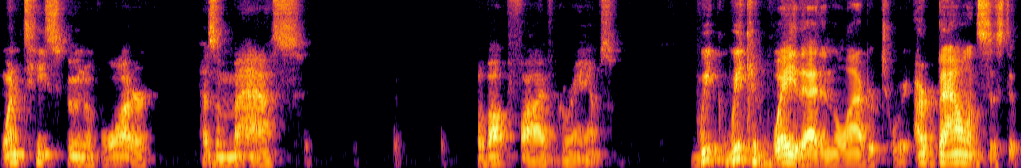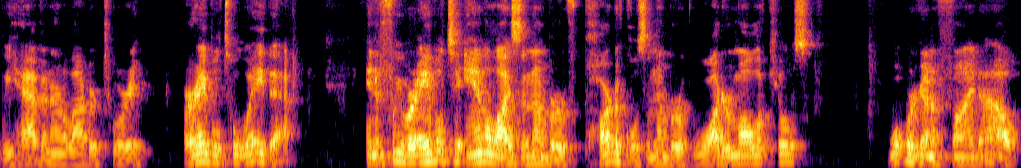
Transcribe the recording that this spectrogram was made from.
one teaspoon of water has a mass about five grams. We, we could weigh that in the laboratory. Our balances that we have in our laboratory are able to weigh that. And if we were able to analyze the number of particles, the number of water molecules, what we're going to find out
